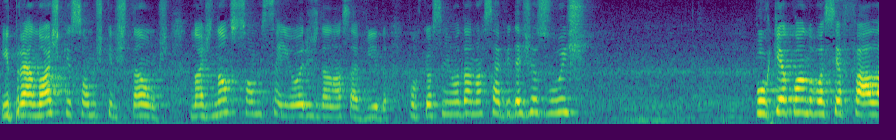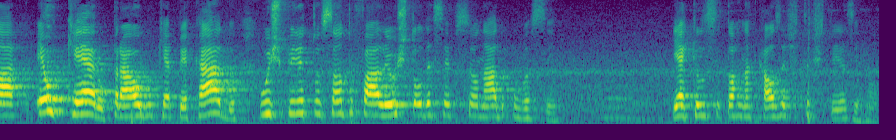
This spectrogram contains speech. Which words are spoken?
E para nós que somos cristãos, nós não somos senhores da nossa vida, porque o Senhor da nossa vida é Jesus. Porque quando você fala eu quero para algo que é pecado, o Espírito Santo fala eu estou decepcionado com você. E aquilo se torna causa de tristeza, irmãos.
